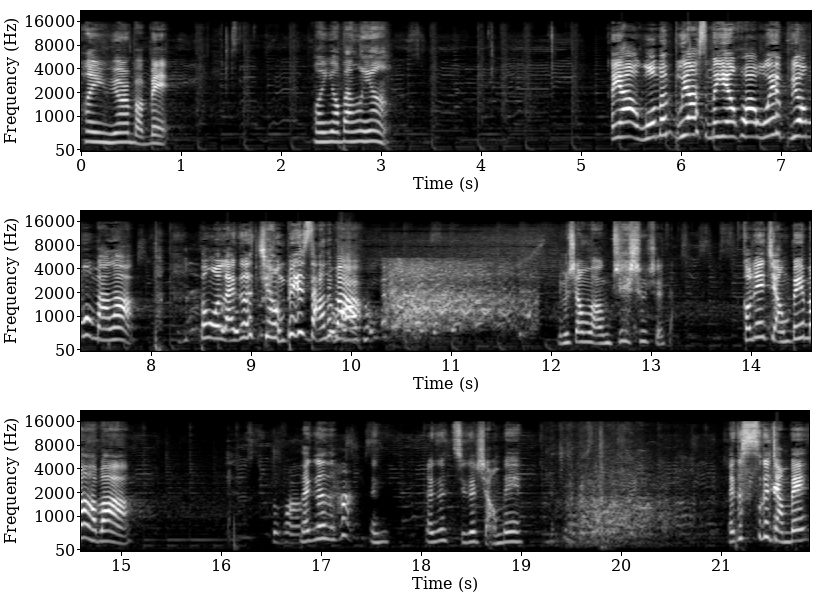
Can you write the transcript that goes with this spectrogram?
欢迎鱼儿宝贝，欢迎幺八零。哎呀，我们不要什么烟花，我也不要木马了，帮我来个奖杯啥的吧。你们上不来，我们直接收拾他，搞点奖杯嘛，好不好？来个来个来个几个奖杯，来个四个奖杯。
